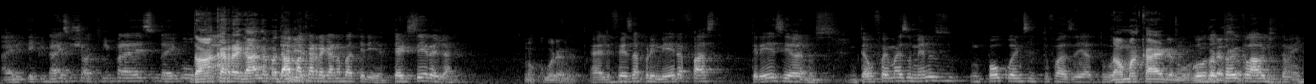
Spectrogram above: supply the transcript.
Aí ele tem que dar esse choquinho para esse daí voltar. Dá uma carregada na bateria. Dá uma carregada na bateria. Terceira já. Loucura, né? É, ele fez a primeira faz 13 anos. Então foi mais ou menos um pouco antes de tu fazer a tua. Dá uma carga no Com no o Dr. Cláudio também.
